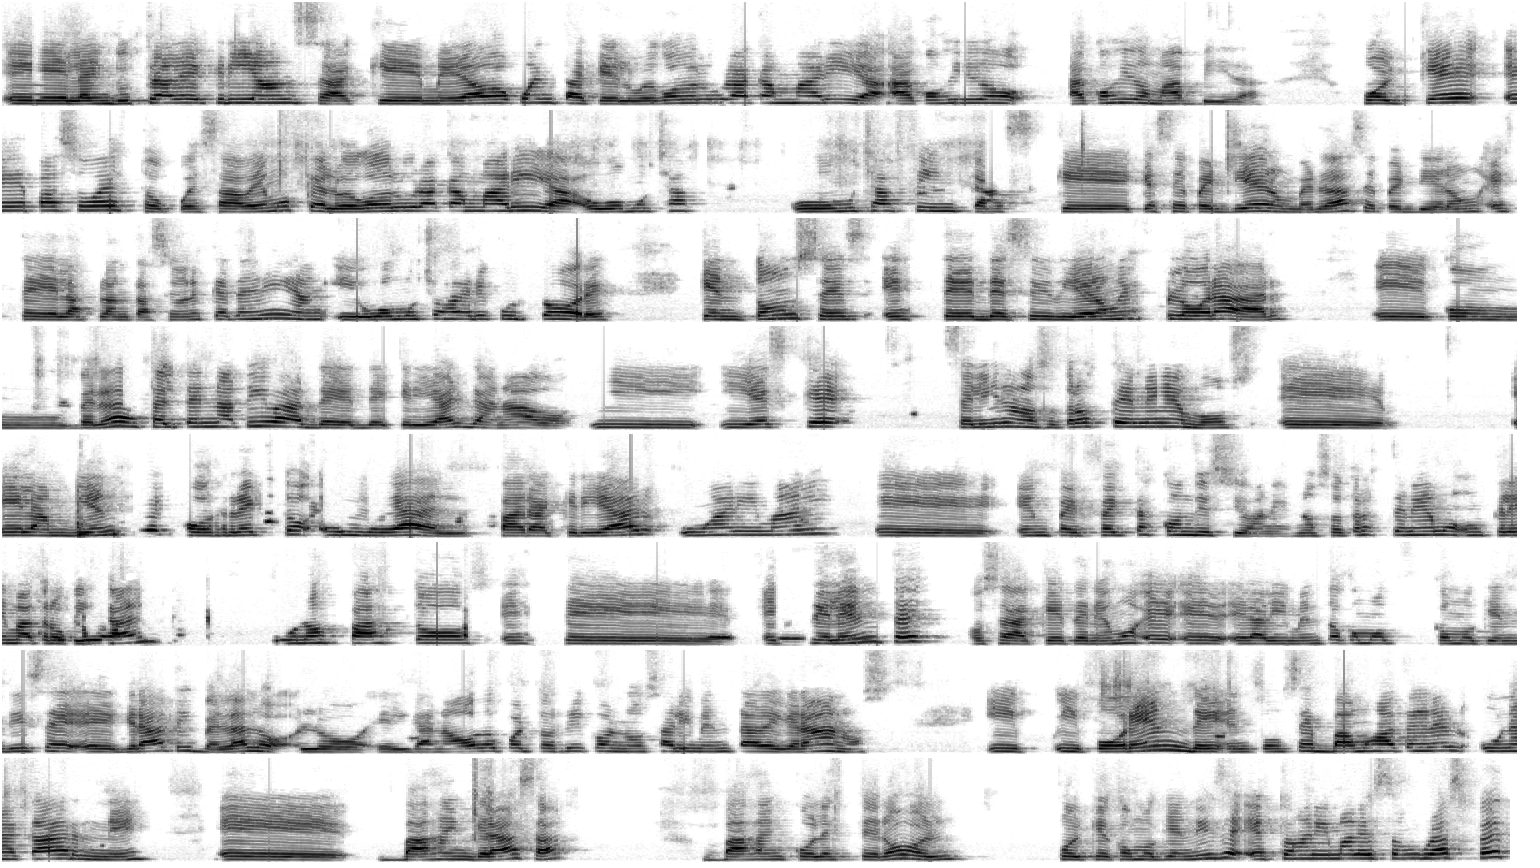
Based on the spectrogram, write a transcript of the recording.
la industria de crianza, que me he dado cuenta que luego del huracán María ha cogido, ha cogido más vida. ¿Por qué pasó esto? Pues sabemos que luego del huracán María hubo muchas hubo muchas fincas que, se perdieron, ¿verdad? Se perdieron este, las plantaciones que tenían y hubo muchos agricultores que entonces este, decidieron explorar eh, con, ¿verdad? Esta alternativa de, criar ganado. Y, es que, Celina, nosotros tenemos eh, el ambiente correcto e ideal para criar un animal eh, en perfectas condiciones. Nosotros tenemos un clima tropical unos pastos este, excelentes, o sea, que tenemos el, alimento como, como quien dice eh, gratis, ¿verdad? el ganado de Puerto Rico no se alimenta de granos y, por ende, entonces vamos a tener una carne eh, baja en grasa, baja en colesterol, porque como quien dice, estos animales son grass-fed,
